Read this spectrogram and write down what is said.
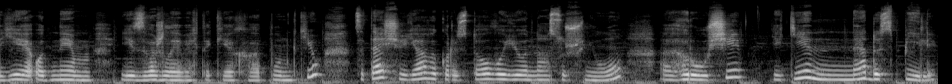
є одним із важливих таких пунктів це те, що я використовую на сушню груші, які не доспілі.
